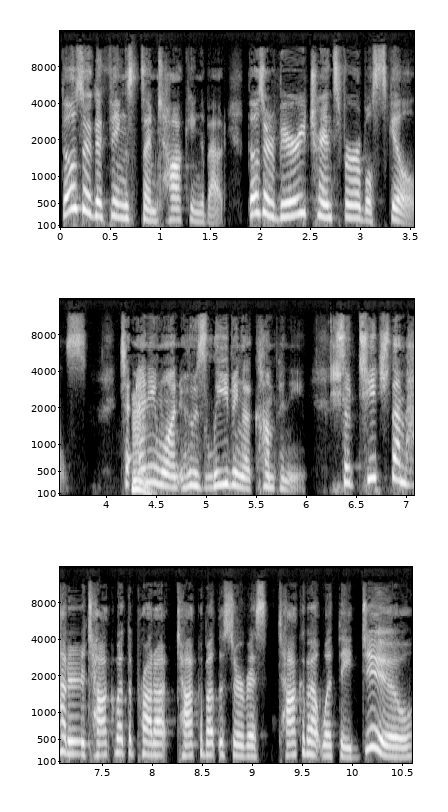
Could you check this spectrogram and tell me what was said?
Those are the things I'm talking about. Those are very transferable skills to hmm. anyone who's leaving a company. So teach them how to talk about the product, talk about the service, talk about what they do,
